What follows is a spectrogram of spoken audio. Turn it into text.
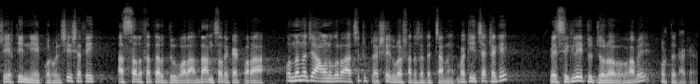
সেই একদিন নিয়ে করবেন। সেই সাথে আসাদ তার দুর্বলা দান সদকা করা, অন্যান্য যে আমলগুলো আছে, টুকটাক সেগুলোর সাথে সাথে চালান। বাকি চারটাকে বেসিক্যালি একটু জোরাভাবে করতে থাকেন।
